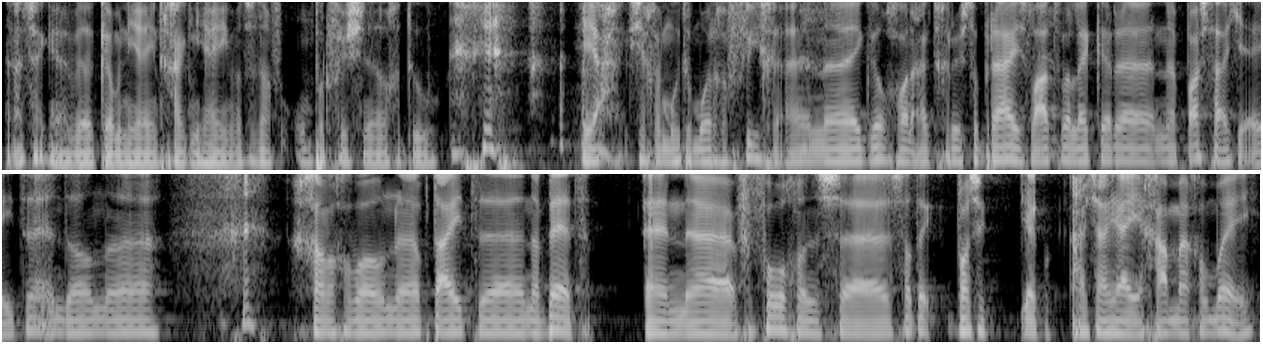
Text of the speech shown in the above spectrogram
dan zei ik, nou, daar wil ik helemaal niet heen, ga ik niet heen, want het is nou onprofessioneel gedoe. ja, ik zeg, we moeten morgen vliegen en ik wil gewoon uitgerust op reis. Laten we lekker een pastaatje eten en dan gaan we gewoon op tijd naar bed. En vervolgens zat ik, was ik, ja, hij zei, ja, je gaat maar gewoon mee.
